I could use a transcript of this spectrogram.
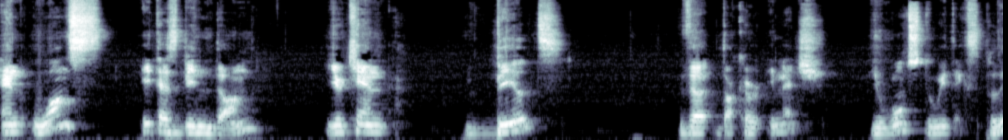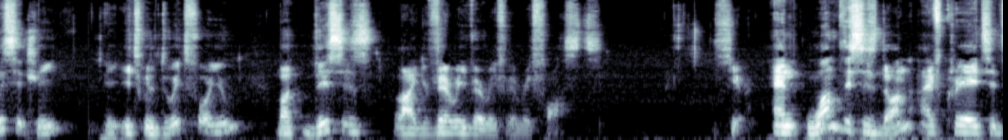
and once it has been done you can build the docker image you won't do it explicitly it will do it for you but this is like very, very, very fast here. And once this is done, I've created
